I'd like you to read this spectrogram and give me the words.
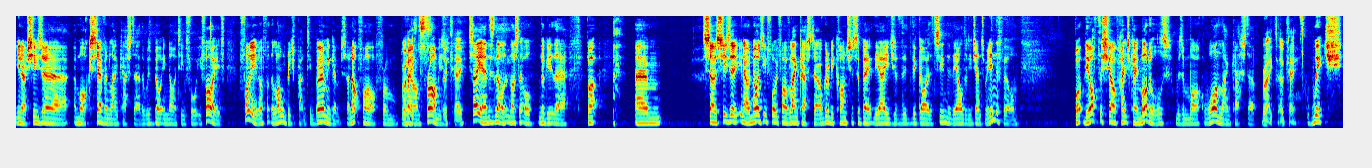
you know, she's a, a Mark 7 Lancaster that was built in 1945. Funny enough, at the Longbridge plant in Birmingham, so not far from where I'm from. Is- Okay. So yeah, there's a nice little nugget there. But um, so she's a you know 1945 Lancaster. I've got to be conscious about the age of the, the guy that's in the, the elderly gentleman in the film. But the off-the-shelf HK models was a Mark 1 Lancaster Right. Okay. which,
